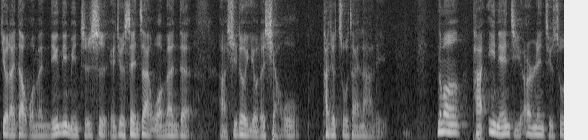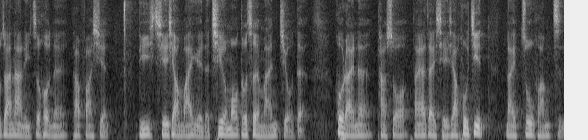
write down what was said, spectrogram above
就来到我们林立明执事，也就是现在我们的啊喜乐有的小屋。他就住在那里。那么他一年级、二年级住在那里之后呢，他发现 离学校蛮远的，骑个摩托车蛮久的。后来呢，他说他要在学校附近来租房子，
